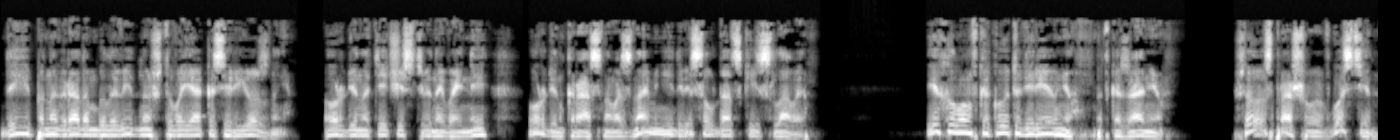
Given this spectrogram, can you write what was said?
Да и по наградам было видно, что вояка серьезный. Орден Отечественной войны, орден Красного Знамени и две солдатские славы. Ехал он в какую-то деревню под Казанью. Что, спрашиваю, в гости?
